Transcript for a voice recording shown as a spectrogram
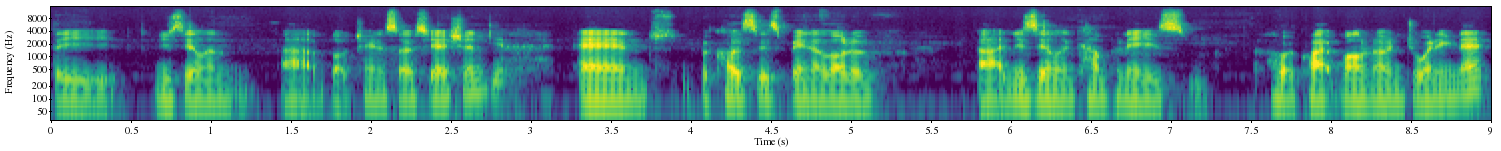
the New Zealand uh, Blockchain Association. Yeah. And because there's been a lot of uh, New Zealand companies who are quite well known joining that,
